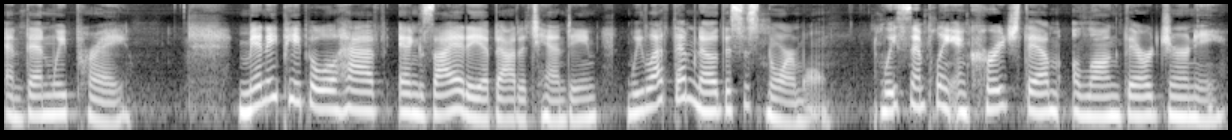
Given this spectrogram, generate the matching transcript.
and then we pray. Many people will have anxiety about attending. We let them know this is normal. We simply encourage them along their journey.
